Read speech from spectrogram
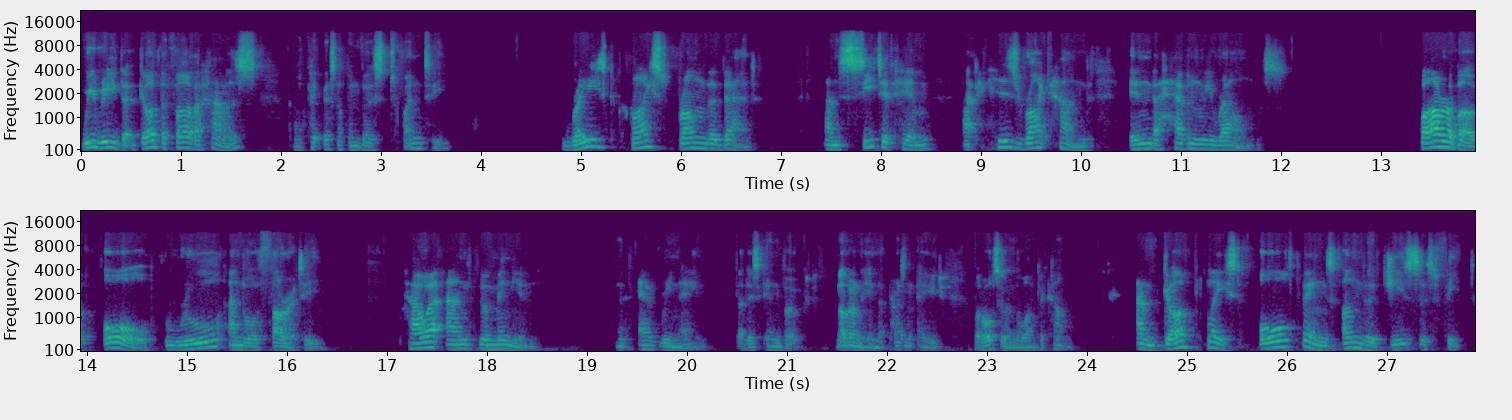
we read that God the Father has, and I'll pick this up in verse 20, raised Christ from the dead and seated him at his right hand in the heavenly realms far above all rule and authority, power and dominion, and every name that is invoked, not only in the present age, but also in the one to come. And God placed all things under Jesus' feet,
